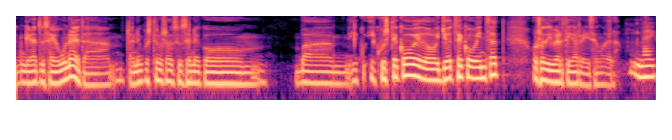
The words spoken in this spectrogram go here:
geratu zaiguna, eta, eta nik uste oso zuzeneko ba, ikusteko edo jotzeko behintzat oso divertigarria izango dela. Bai.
